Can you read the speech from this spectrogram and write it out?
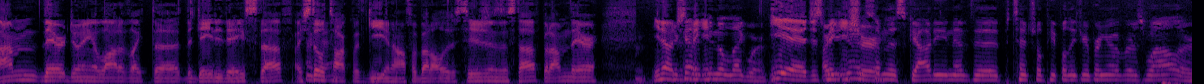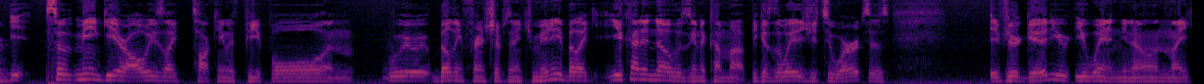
I'm there doing a lot of like the the day to day stuff. I still Okay. talk with Guy and off about all the decisions and stuff, but I'm there, you know, You're just kind of making doing the legwork. yeah, just Are you making doing sure some of the scouting of the potential people that you bring over as well, or Yeah, so me and Guy are always like talking with people and we're building friendships in the community, but like you kind of know who's going to come up because the way Jiu-Jitsu works is if you're good, you you win, you know, and like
